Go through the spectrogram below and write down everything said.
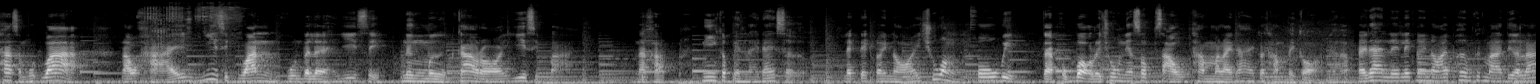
ถ้าสมมุติว่าเราขาย 20 วันคูณไปเลย 20 1920 บาทนะครับ นี่ก็เป็นรายได้เสริมเล็กๆ น้อยๆ ช่วงโควิด แต่ผมบอกเลยช่วงนี้ซบเซาทำอะไรได้ก็ทำไปก่อนนะครับ รายได้เล็กๆ น้อยๆ เพิ่มขึ้นมาเดือนละ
